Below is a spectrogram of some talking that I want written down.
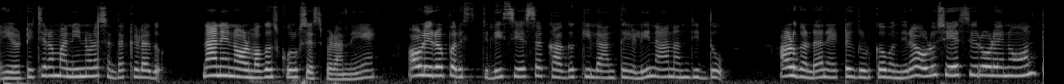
ಅಯ್ಯೋ, ಟೀಚರಮ್ಮ ನೀನೊಳಗೆ ಸಂದ ಕೇಳೋದು. ನಾನೇನು ಅವಳ ಮಗನ ಸ್ಕೂಲಿಗೆ ಸೇರಿಸ್ಬೇಡಾನೆ? ಅವಳಿರೋ ಪರಿಸ್ಥಿತಿಲಿ ಸೇರ್ಸಕ್ಕಾಗಕ್ಕಿಲ್ಲ ಅಂತ ಹೇಳಿ ನಾನು ಅಂದಿದ್ದು. ಅವಳು ಗಂಡ ನೆಟ್ಟಿಗೆ ದುಡ್ಕೊ ಬಂದಿರ ಅವಳು ಸೇರಿಸಿರೋಳೇನೋ ಅಂತ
